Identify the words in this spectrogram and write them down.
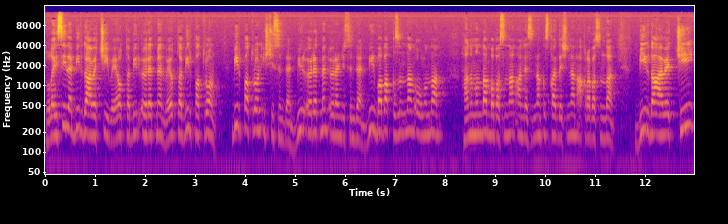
Dolayısıyla bir davetçi veyahut da bir öğretmen veyahut da bir patron, bir patron işçisinden, bir öğretmen öğrencisinden, bir baba kızından, oğlundan, hanımından, babasından, annesinden, kız kardeşinden, akrabasından, bir davetçi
